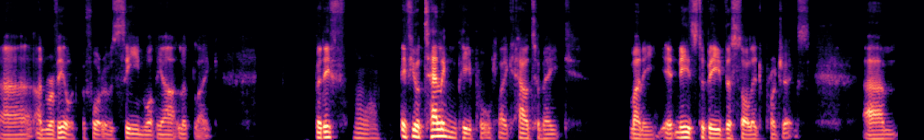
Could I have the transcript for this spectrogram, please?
uh, unrevealed before it was seen what the art looked like. But if Oh, if you're telling people like how to make money, it needs to be the solid projects. Um,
